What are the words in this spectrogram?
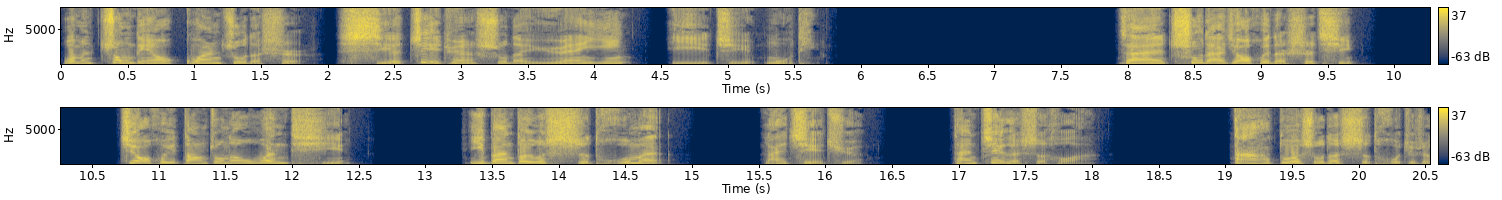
我们重点要关注的是。写这卷书的原因以及目的，在初代教会的时期，教会当中的问题一般都由使徒们来解决，但这个时候啊，大多数的使徒就是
